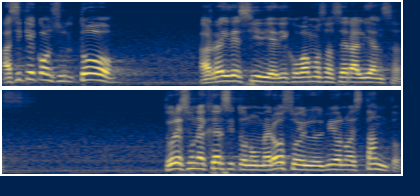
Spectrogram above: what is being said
Así que consultó al rey de Siria y dijo, vamos a hacer alianzas. Tú eres un ejército numeroso y el mío no es tanto.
